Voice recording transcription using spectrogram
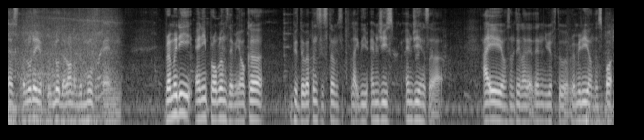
as the loader you have to load the round on the move and remedy any problems that may occur with the weapon systems like the MG's, MG has a IA or something like that then you have to remedy on the spot.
